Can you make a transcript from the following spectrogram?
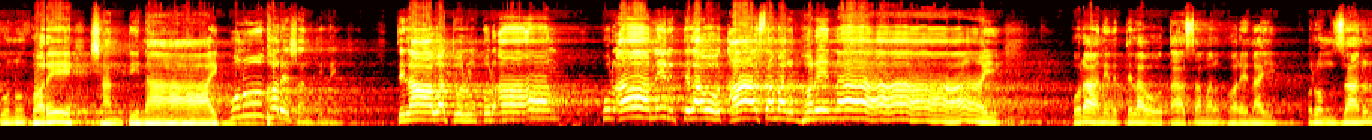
কোনো ঘরে শান্তি নাই, কোনো ঘরে শান্তি তেলাওয়াতুল কোরআন, কোরআনের তেলাওয়াত আজ আমার ঘরে নাই। কোরআনের তেলাওয়াত আজ আমার ঘরে নাই। রমজানুল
